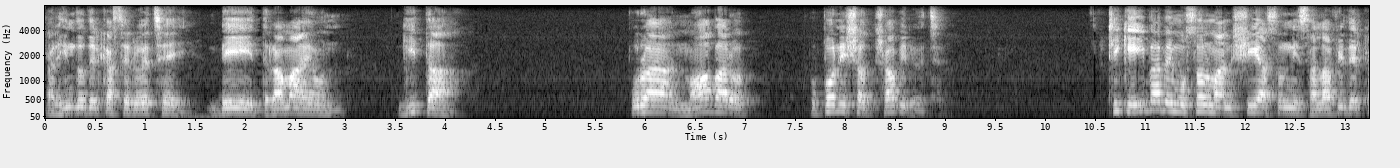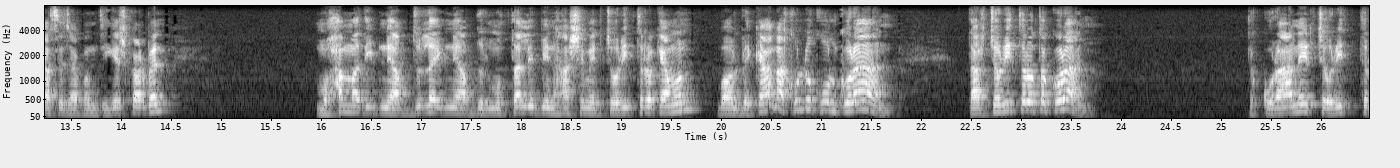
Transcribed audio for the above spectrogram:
আর হিন্দুদের কাছে রয়েছে বেদ, রামায়ণ, গীতা, পুরাণ, মহাভারত, উপনিষদ সবই রয়েছে। ঠিক এইভাবে মুসলমান শিয়া, সুন্নি, সালাফিদের কাছে যখন জিজ্ঞেস করবেন, মোহাম্মদ ইবনে আবদুল্লাহ ইবনে আব্দুল মুতালিব বিন হাসিমের চরিত্র কেমন? বলবে, কানা কোরআন। তার চরিত্র তো কোরআন। তো কোরআনের চরিত্র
